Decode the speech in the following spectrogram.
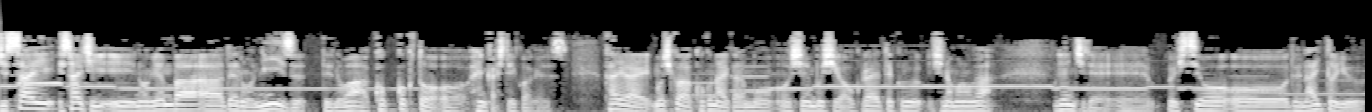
実際被災地の現場でのニーズっていうのは刻々と変化していくわけです。海外もしくは国内からも支援物資が送られてくる品物が現地で必要でないという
